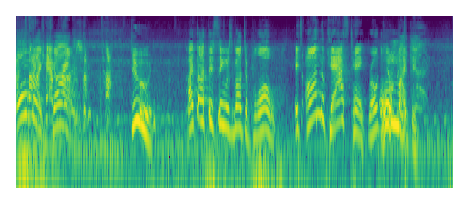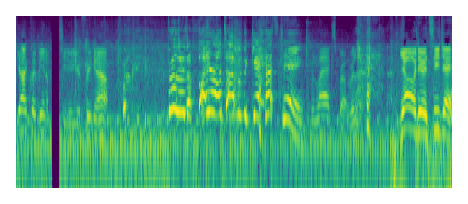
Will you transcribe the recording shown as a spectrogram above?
Oh my gosh! Dude! I thought this thing was about to blow. It's on the gas tank, bro. Oh my god. You gotta quit being a pussy, dude. You're freaking out. Bro, there's a fire on top of the gas tank! Relax, bro. Relax. Yo, dude, CJ.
